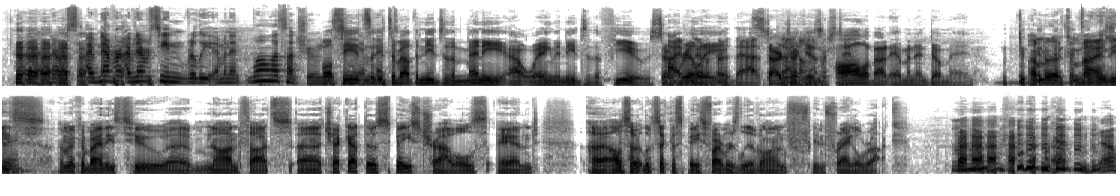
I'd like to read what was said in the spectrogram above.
I've never, I've never, I've never seen really eminent. Well, that's not true. Well, You've see, it's eminent- it's about the needs of the many outweighing the needs of the few. So I've really, that. Star I Trek is understand. all about eminent domain. I'm going to combine Sure. these. I'm going to combine these two uh, non thoughts. Uh, check out those space travels and uh, also it looks like the space farmers live on f- in Fraggle Rock. Yeah.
